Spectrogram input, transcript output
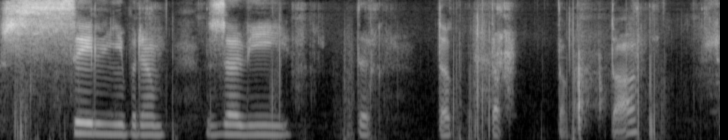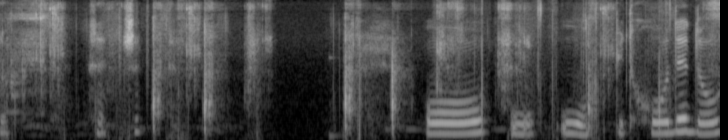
сильні прям завії. Так, так, так, так, так. Все. Все, все. О, о, о, підходить до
